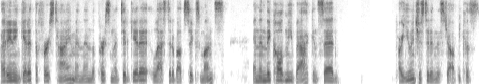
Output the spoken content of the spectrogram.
I didn't get it the first time. And then the person that did get it lasted about six months. And then they called me back and said, Are you interested in this job? Because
